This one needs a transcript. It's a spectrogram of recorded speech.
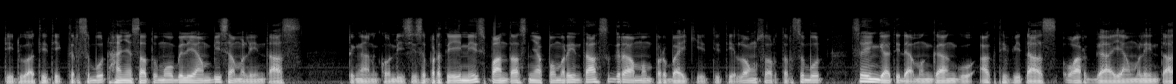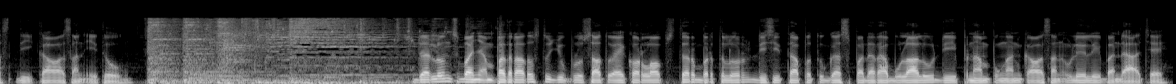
Di dua titik tersebut hanya satu mobil yang bisa melintas. Dengan kondisi seperti ini, sepantasnya pemerintah segera memperbaiki titik longsor tersebut sehingga tidak mengganggu aktivitas warga yang melintas di kawasan itu. Sudarlun sebanyak 471 ekor lobster bertelur disita petugas pada Rabu lalu di penampungan kawasan Ulele, Banda Aceh.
